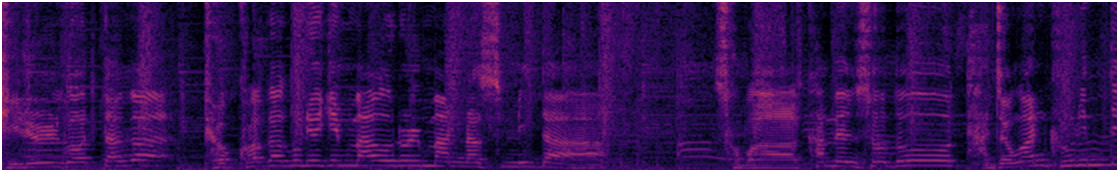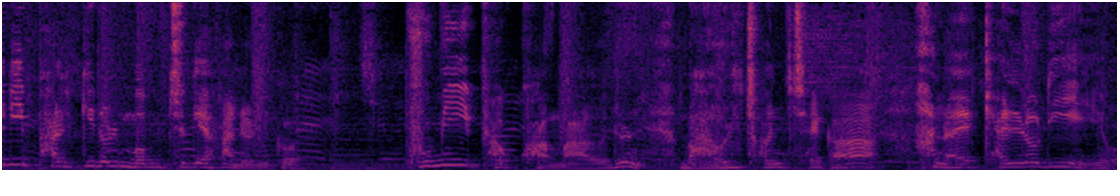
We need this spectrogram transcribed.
길을 걷다가 벽화가 그려진 마을을 만났습니다. 소박하면서도 다정한 그림들이 발길을 멈추게 하는 것. 구미 벽화 마을은 마을 전체가 하나의 갤러리예요.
